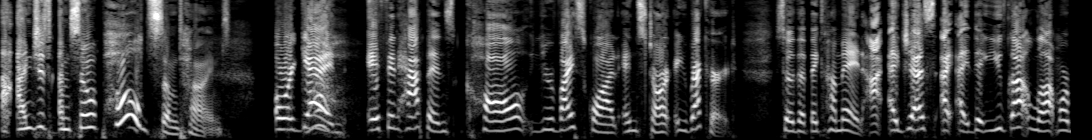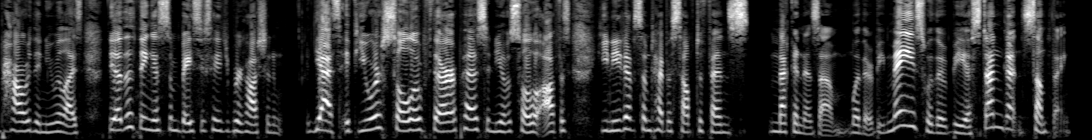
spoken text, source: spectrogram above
I, I'm just I'm so appalled sometimes. Or again, if it happens, call your vice squad and start a record so that they come in. I, I just, I, I, you've got a lot more power than you realize. The other thing is some basic safety precaution. Yes, if you are a solo therapist and you have a solo office, you need to have some type of self defense mechanism, whether it be mace, whether it be a stun gun, something.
